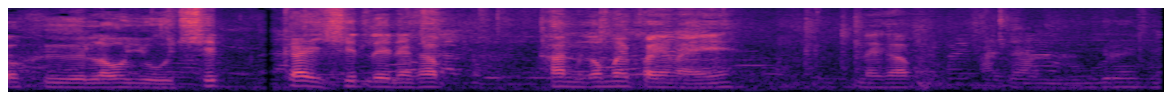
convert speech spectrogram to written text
ก็คือเราอยู่ชิดใกล้ชิดเลยนะครับ ท่านก็ไม่ไปไหนนะครับอาจารย์รู้ได้ไง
